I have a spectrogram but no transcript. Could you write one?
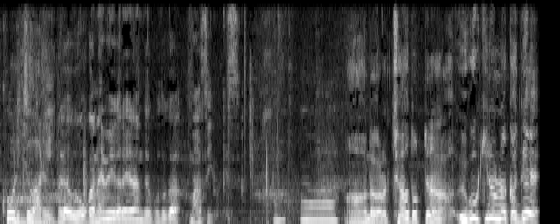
効率悪いだ。から動かない銘柄選んでることがまずいわけですよ。ああ、だからチャートっていうのは動きの中で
